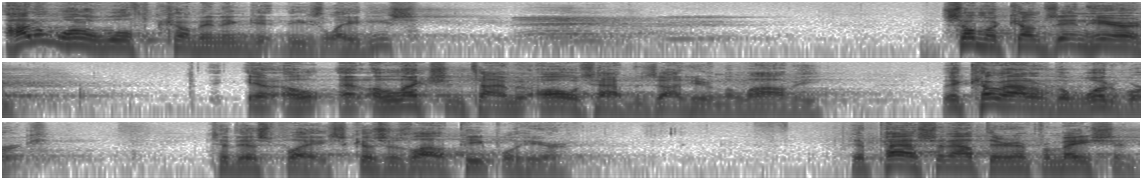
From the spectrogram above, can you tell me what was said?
I don't want a wolf to come in and get these ladies. Someone comes in here and at election time, it always happens out here in the lobby. They come out of the woodwork to this place because there's a lot of people here. They're passing out their information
